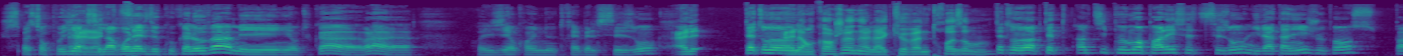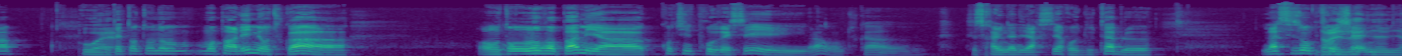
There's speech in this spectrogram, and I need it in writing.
Je sais pas si on peut dire Elle que c'est la relève de Kukalova, mais en tout cas, voilà, réalisé encore une très belle saison. Elle est, Peut-être on en elle est encore jeune, elle a que 23 ans. hein. Peut-être on en a peut-être un petit peu moins parlé cette saison, l'hiver dernier, je pense. Pas Ouais. peut-être entendre moins parler, mais en tout cas, euh, on ne le voit pas, mais à continuer de progresser. Et voilà, en tout cas, ce sera une adversaire redoutable la saison prochaine. Dans les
